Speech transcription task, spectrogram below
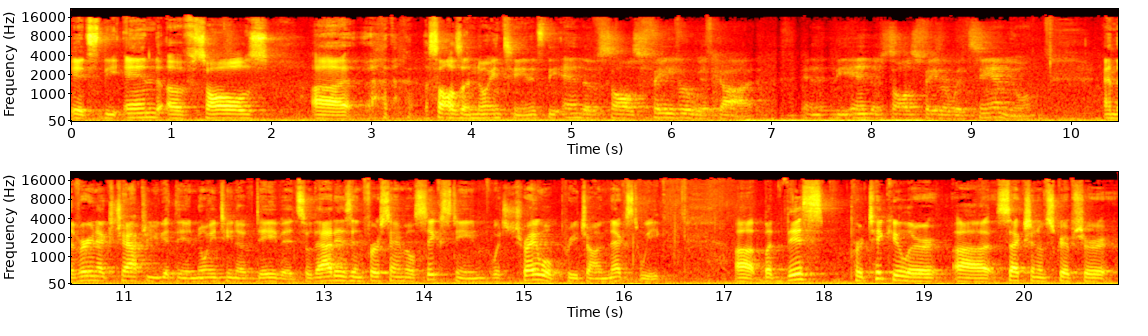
it's the end of Saul's uh, Saul's anointing. It's the end of Saul's favor with God, and the end of Saul's favor with Samuel. And the very next chapter, you get the anointing of David. So that is in 1 Samuel 16, which Trey will preach on next week. Uh, but this particular uh, section of Scripture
